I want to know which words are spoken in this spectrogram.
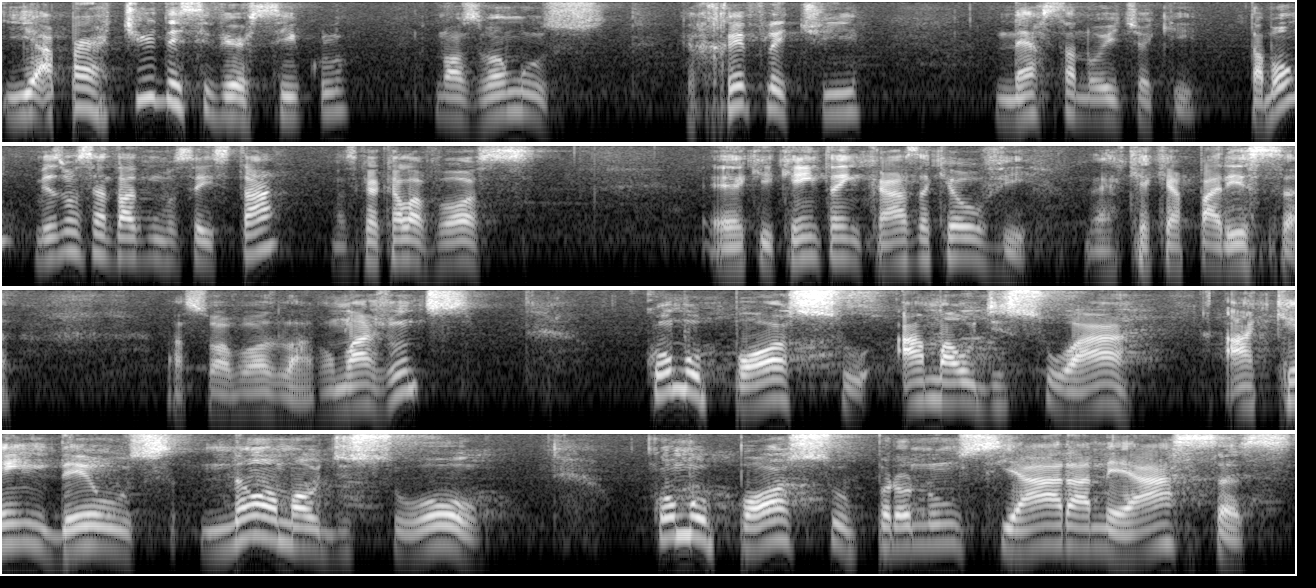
e a partir desse versículo, nós vamos refletir nesta noite aqui. Tá bom? Mesmo sentado como você está, mas com aquela voz é, que quem está em casa quer ouvir, né? quer que apareça a sua voz lá. Vamos lá juntos? Como posso amaldiçoar a quem Deus não amaldiçoou? Como posso pronunciar ameaças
